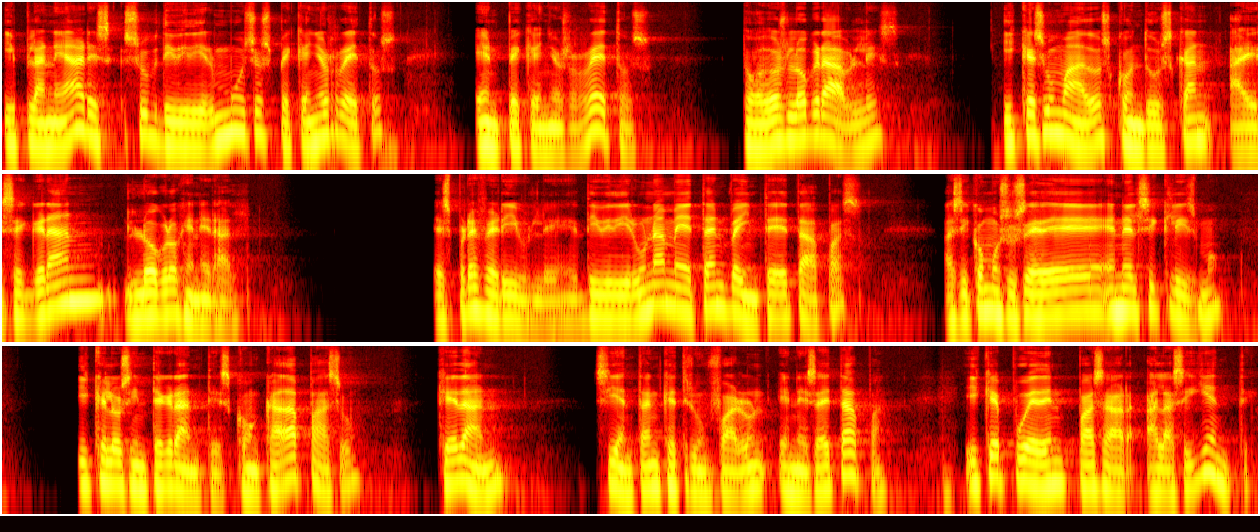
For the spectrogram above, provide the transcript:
y planear es subdividir muchos pequeños retos en pequeños retos, todos logrables y que sumados conduzcan a ese gran logro general. Es preferible dividir una meta en 20 etapas, así como sucede en el ciclismo, y que los integrantes con cada paso que dan sientan que triunfaron en esa etapa y que pueden pasar a la siguiente.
